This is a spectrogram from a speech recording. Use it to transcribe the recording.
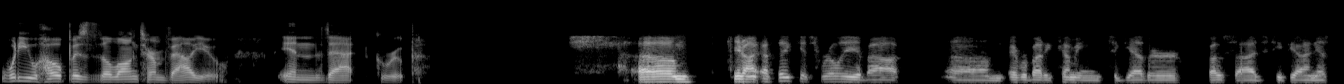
what do you hope is the long-term value in that group? Um, you know, I, I, think it's really about um, everybody coming together, both sides, TPI and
